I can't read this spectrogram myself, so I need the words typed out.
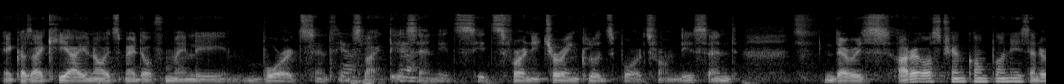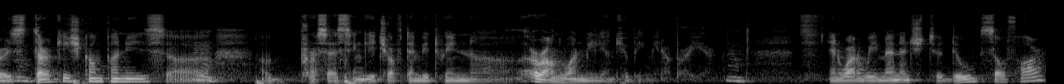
Because IKEA, you know, it's made of mainly boards and things Yeah, like this, yeah. and it's its furniture includes boards from this and there is other Austrian companies and there is Mm. Turkish companies uh, uh, processing each of them between uh, around 1 million cubic meter per year. Mm. And what we managed to do so far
